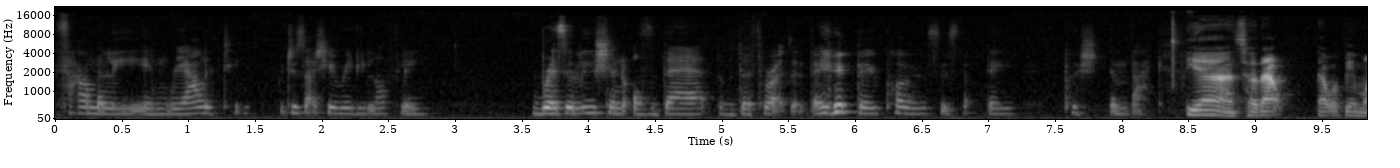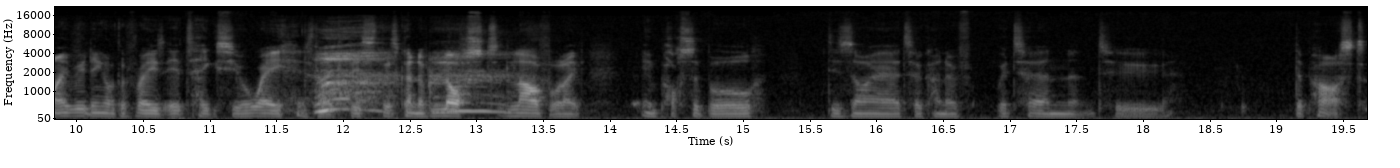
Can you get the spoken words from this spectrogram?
family in reality which is actually a really lovely resolution of their of the threat that they they pose is that they pushed them back Yeah, so that that would be my reading of the phrase "it takes you away." It's like this this kind of lost love or like impossible desire to kind of return to the past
